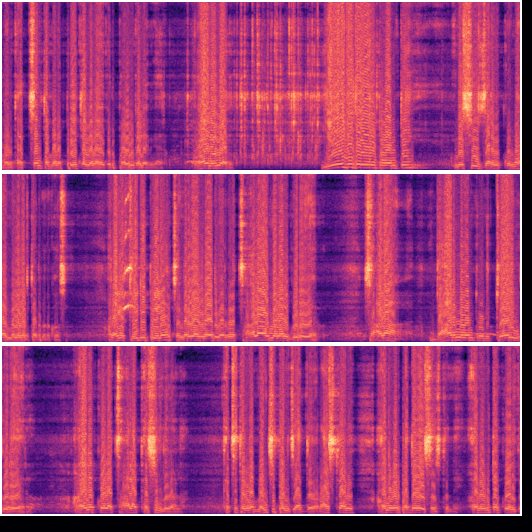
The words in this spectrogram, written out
మనకు అత్యంత మన ప్రీతమ నాయకుడు పవన్ కళ్యాణ్ గారు. ఆయన ఉన్నారు. ఏ విధమైనటువంటి మిస్యూజ్ జరగకుండా ఆయన నిలబడతాడు మన కోసం. అలాగే టీడీపీలో చంద్రబాబు నాయుడు గారు కూడా చాలా అవమానాలు గురయ్యారు. చాలా దారుణమైనటువంటి ట్రైనింగ్ గురయ్యారు. ఆయనకు కూడా చాలా కసి ఉంది ఇవాళ. ఖచ్చితంగా మంచి పని చేద్దాం. రాష్ట్రాన్ని ఆయన కూడా పెద్ద వయసు వస్తుంది ఆయన ఒకటే కోరిక.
